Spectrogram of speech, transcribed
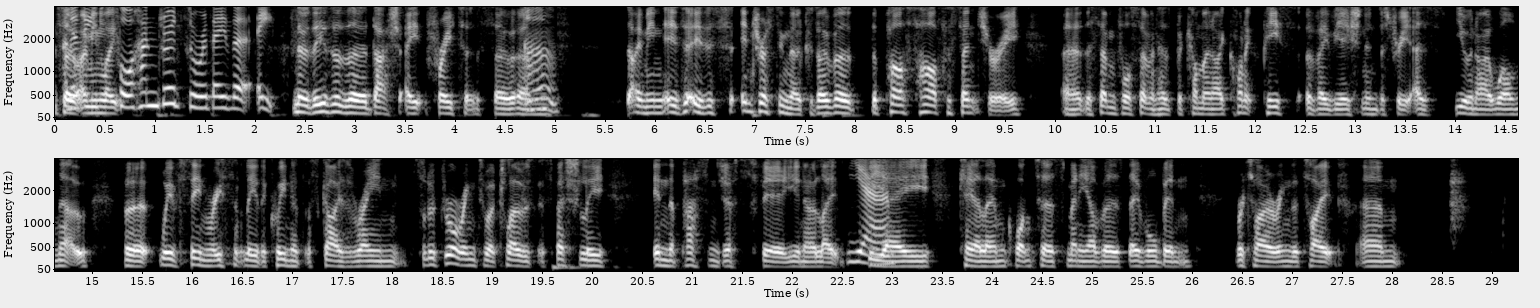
so I mean, like 400s or are they the eight? No, these are the Dash 8 freighters. So, um, oh I mean, it's, it's interesting though, because over the past half a century, uh, the 747 has become an iconic piece of aviation industry, as you and I well know. But we've seen recently the Queen of the Skies reign sort of drawing to a close, especially in the passenger sphere, you know, like yeah. BA, KLM, Qantas, many others, they've all been retiring the type. Um,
